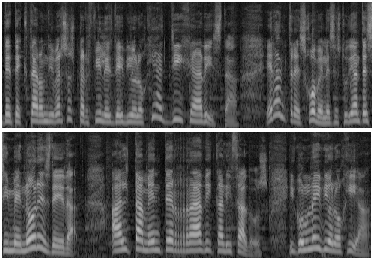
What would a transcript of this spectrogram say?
detectaron diversos perfiles de ideología yihadista. Eran tres jóvenes estudiantes y menores de edad, altamente radicalizados y con una ideología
